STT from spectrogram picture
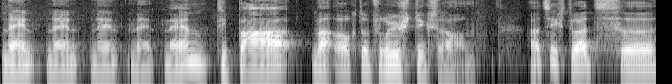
Nein, nein, nein, nein, nein. Die Bar war auch der Frühstücksraum. Hat sich dort äh,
